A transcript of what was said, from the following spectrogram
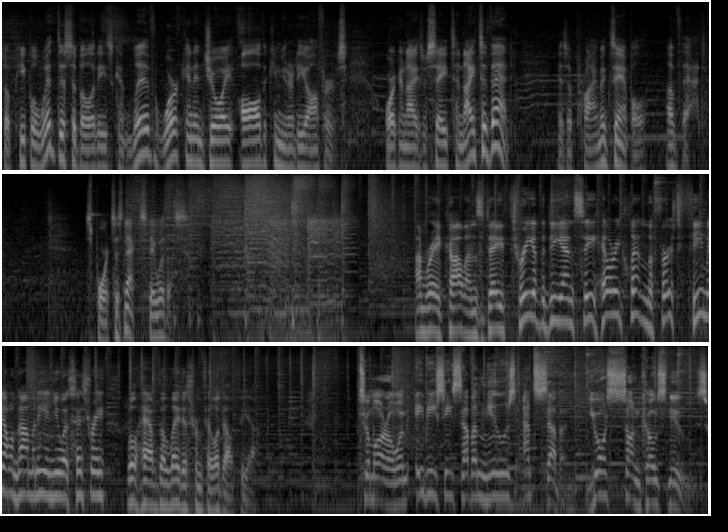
so people with disabilities can live, work, and enjoy all the community offers. Organizers say tonight's event is a prime example of that. Sports is next. Stay with us. I'm Ray Collins. Day three of the DNC. Hillary Clinton, the first female nominee in U.S. history, will have the latest from Philadelphia. Tomorrow on ABC 7 News at 7, your Suncoast News.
